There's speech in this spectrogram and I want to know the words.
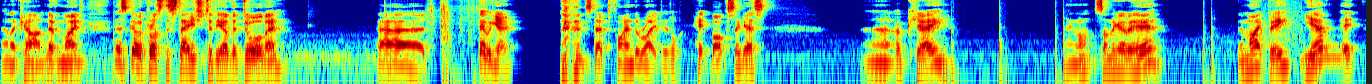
And I can't. Never mind. Let's go across the stage to the other door then. Uh, there we go. Had to find the right little hitbox, I guess. Uh, okay. Hang on, something over here? There might be. Yep, it,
